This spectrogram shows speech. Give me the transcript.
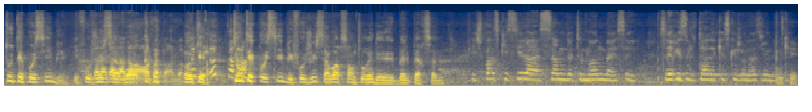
Tout est possible. Il faut juste savoir. on ne va pas, on ne va pas. Ok. Tout est possible. Il faut juste savoir s'entourer de belles personnes. Puis je pense qu'ici, la somme de tout le monde, ben, c'est, c'est le résultat de qu'est-ce que Jonas vient de dire. OK.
